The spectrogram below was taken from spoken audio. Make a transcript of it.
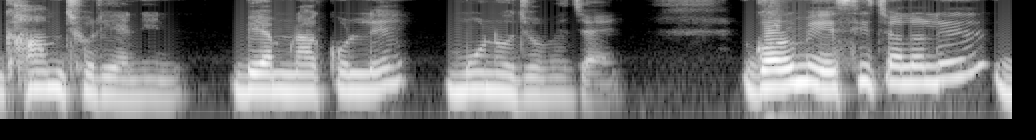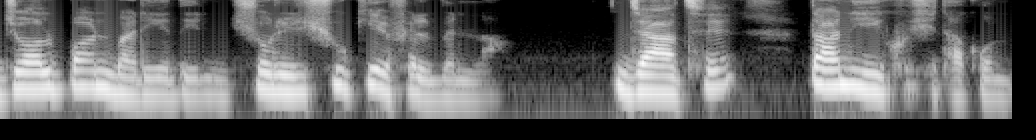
ঘাম ছড়িয়ে নিন। ব্যায়াম না করলে মনও জমে যায়। গরমে এসি চালালে জলপান বাড়িয়ে দিন। শরীর শুকিয়ে ফেলবেন না। যা আছে তা নিয়ে খুশি থাকুন।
